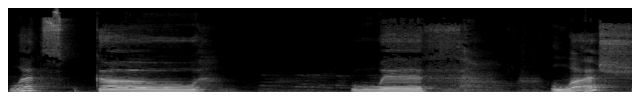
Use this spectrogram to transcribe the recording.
let's go with Lush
